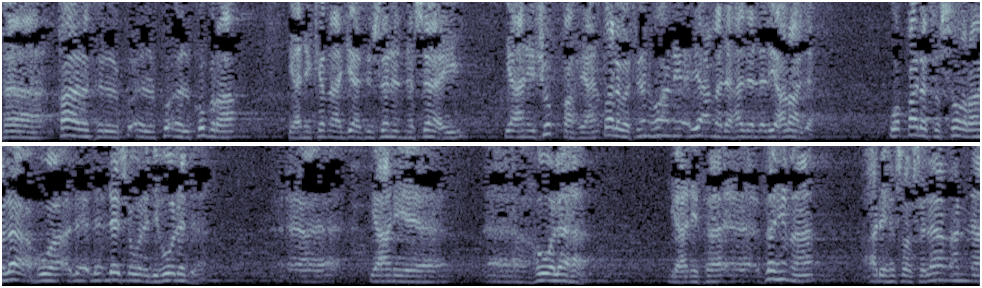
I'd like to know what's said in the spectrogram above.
فقالت الكبرى يعني كما جاء في سنن النسائي يعني شقة يعني طلبت منه أن يعمل هذا الذي أراده. وقالت الصغرى لا هو ليس ولدي هو ولدها. آه، يعني آه، هو لها. يعني فهم عليه الصلاة والسلام أن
